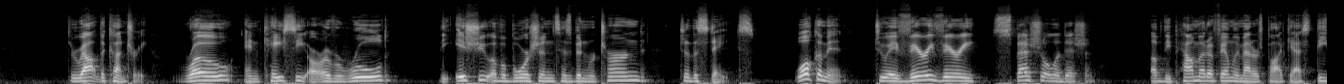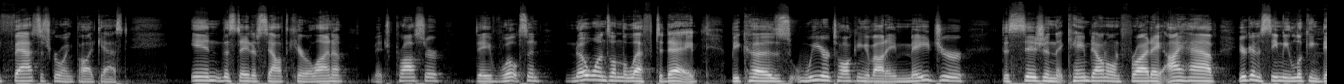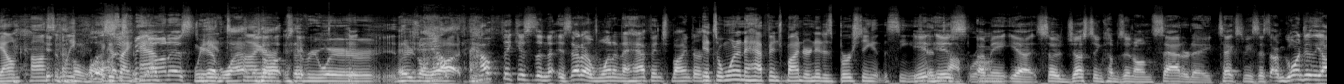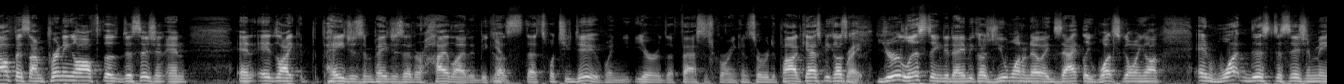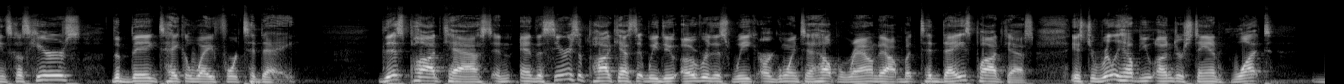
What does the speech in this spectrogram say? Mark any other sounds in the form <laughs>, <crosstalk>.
throughout the country. Roe and Casey are overruled. The issue of abortions has been returned to the states. Welcome in to a very, very special edition of the Palmetto Family Matters podcast, the fastest growing podcast in the state of South Carolina. Mitch Prosser, Dave Wilson. No one's on the left today because we are talking about a major decision that came down on Friday. I have you're going to see me looking down <laughs> constantly <laughs> Let's because I be have honest. We have entire- laptops <laughs> everywhere. There's a how, lot. How thick is the? Is that a one and a half inch binder? It's a one and a half inch binder and it is bursting at the seams. It at the is. top I mean, yeah. So Justin comes in on Saturday, texts me, says, "I'm going to the office. I'm printing off the decision." And and it like pages and pages that are highlighted because that's what you do when you're the fastest growing conservative podcast because Right. you're listening today because you want to know exactly what's going on and what this decision means. Because here's the big takeaway for today this podcast and, and the series of podcasts that we do over this week are going to help round out. But today's podcast is to really help you understand what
